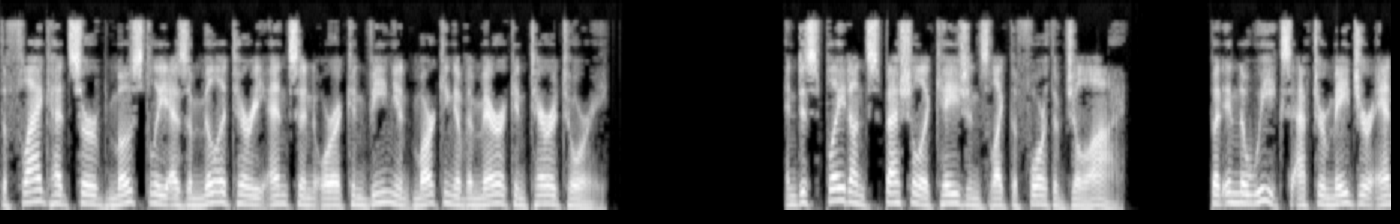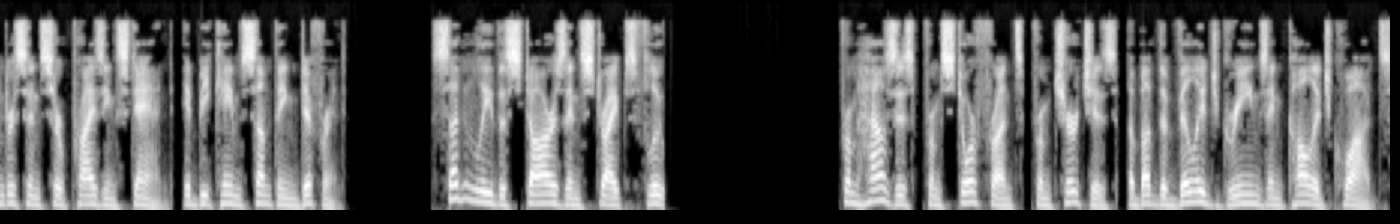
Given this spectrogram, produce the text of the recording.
the flag had served mostly as a military ensign or a convenient marking of American territory and displayed on special occasions like the 4th of July. But in the weeks after Major Anderson's surprising stand, it became something different. Suddenly the stars and stripes flew from houses, from storefronts, from churches, above the village greens and college quads.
